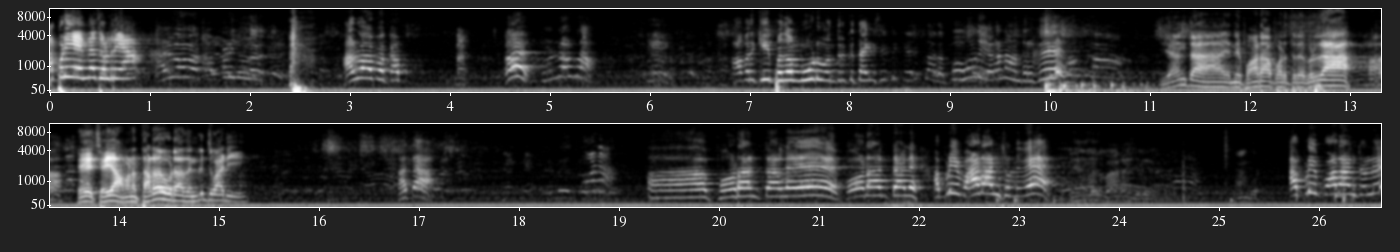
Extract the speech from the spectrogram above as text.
அப்படியே என்ன சொல்றியா அல்வா அப்ப கப் ஏய், சொல்லுடா. அவருக்கு இப்பதான் மூடு வந்திருக்கு. தயவு செஞ்சு கேட்காத. போ. மூடு எங்கன வந்திருக்கு? ஏன்டா என்னை பாடா படுத்துற? விடுறா ஏய் செய்ய அவனை தடவை விடாத. இங்கிட்டு வாடி. அத்தா போடான்ட்டாலே போடான்ட்டாலே அப்படியே வாடான்னு சொல்லுவே. அப்படியே போடான்னு சொல்லு.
